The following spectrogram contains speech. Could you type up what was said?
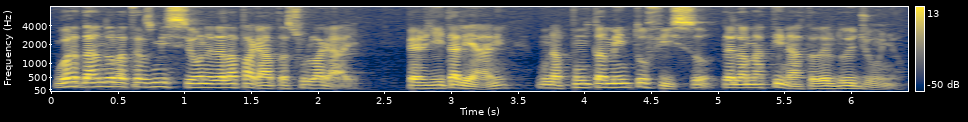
guardando la trasmissione della parata sulla RAI. Per gli italiani, un appuntamento fisso della mattinata del 2 giugno.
